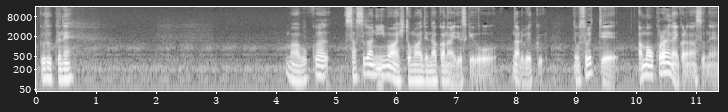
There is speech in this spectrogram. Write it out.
克服ね。まあ僕はさすがに今は人前で泣かないですけどなるべく。でもそれってあんま怒られないからなんですよね。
